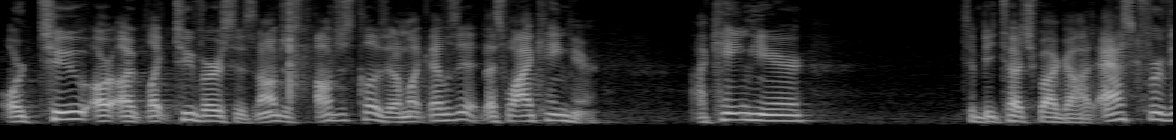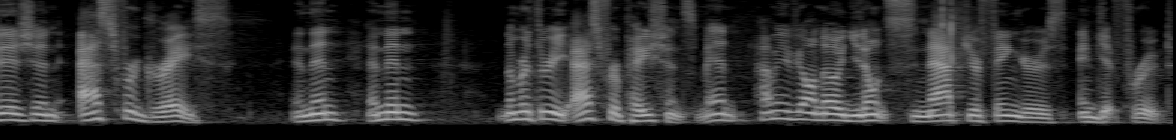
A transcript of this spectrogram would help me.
or two or, or like two verses and I'll just, I'll just close it. I'm like, that was it. That's why I came here. I came here to be touched by God. Ask for vision, ask for grace. And then, and then number three, ask for patience. Man, how many of y'all know you don't snap your fingers and get fruit?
